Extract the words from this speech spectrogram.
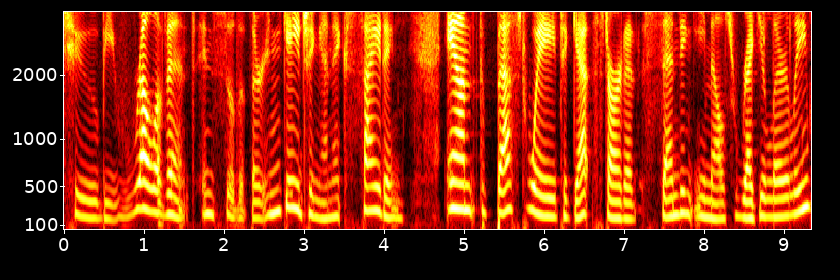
to be relevant and so that they're engaging and exciting. And the best way to get started sending emails regularly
